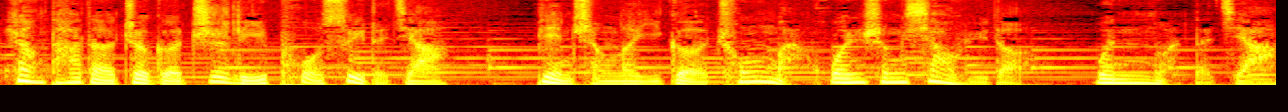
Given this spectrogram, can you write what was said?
让他的这个支离破碎的家，变成了一个充满欢声笑语的温暖的家。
